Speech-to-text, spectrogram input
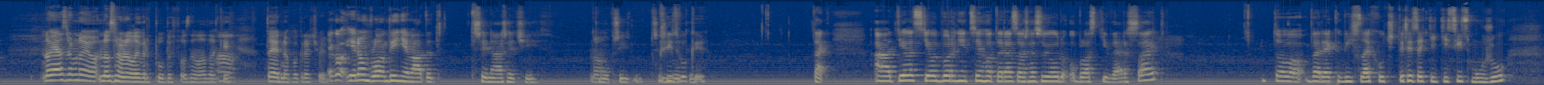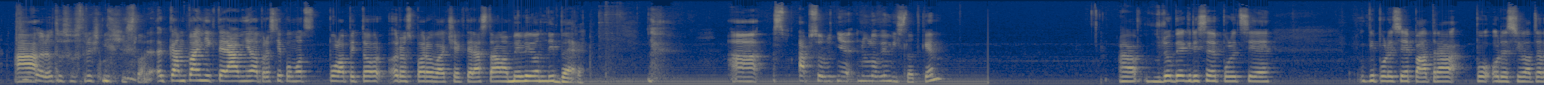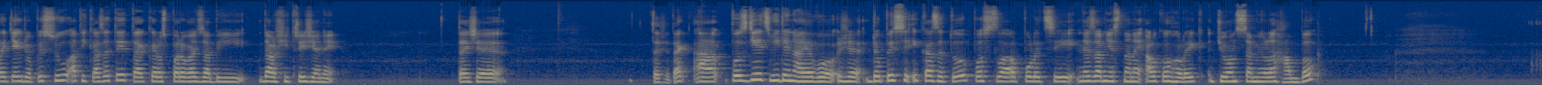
No já zrovna jo, no zrovna Liverpool bych poznala taky. A. To je jedno, pokračuj. Jako jenom v Londýně máte tři nářečí. No, no pří, přízvuky. Tak. A těhle odborníci ho teda zařazují do oblasti Versailles to vede k výslechu 40 tisíc mužů. A Příkladu, to jsou strašní čísla. Kampaň, která měla prostě pomoct polapit to rozparovače, která stála milion liber. A s absolutně nulovým výsledkem. A v době, kdy se policie kdy policie pátrá po odesílateli těch dopisů a ty kazety, tak rozparovač zabíjí další tři ženy. Takže takže tak. A později vyjde najevo, že dopisy i kazetu poslal policii nezaměstnaný alkoholik John Samuel Humble,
